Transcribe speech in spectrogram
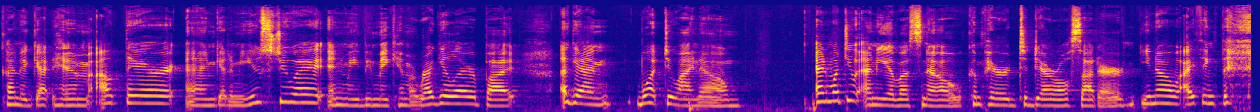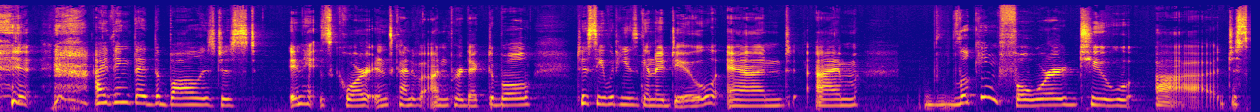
kind of get him out there and get him used to it and maybe make him a regular. But again, what do I know? And what do any of us know compared to Daryl Sutter? You know, I think that I think that the ball is just in his court and it's kind of unpredictable to see what he's gonna do. And I'm looking forward to uh, just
